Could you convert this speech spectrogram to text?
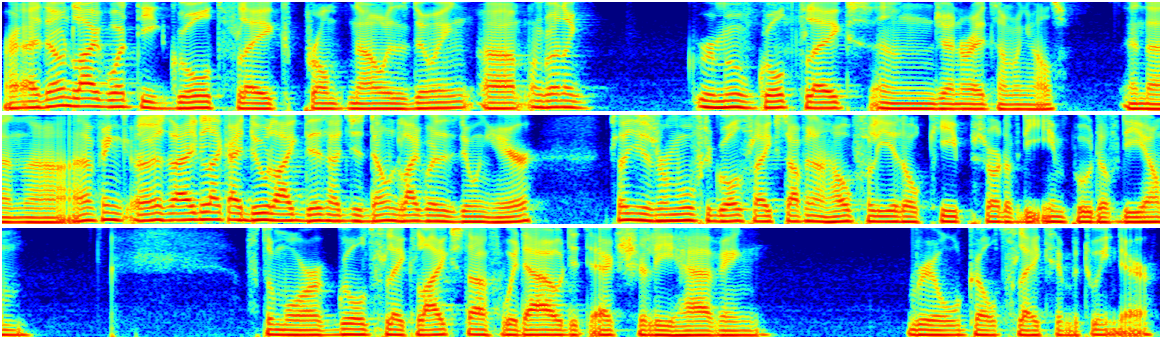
Right, I don't like what the gold flake prompt now is doing. Uh, I'm gonna remove gold flakes and generate something else. And then uh, I think I like I do like this. I just don't like what it's doing here. So let's just remove the gold flake stuff, and then hopefully it'll keep sort of the input of the um of the more gold flake like stuff without it actually having real gold flakes in between there.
